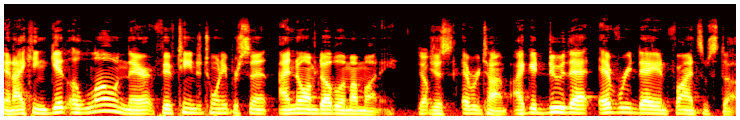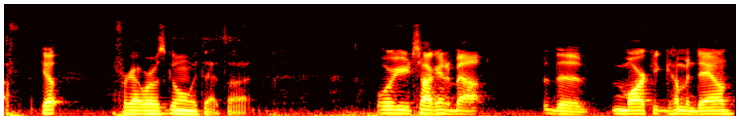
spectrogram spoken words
and I can get a loan there at 15 to 20%, I know I'm doubling my money Yep. just every time. I could do that every day and find some stuff. Yep. I forgot where I was going with that thought. Or you're talking about the market coming down?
